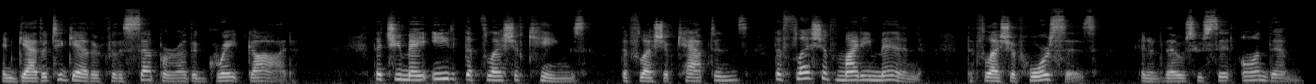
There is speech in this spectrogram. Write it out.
and gather together for the supper of the great God, that you may eat the flesh of kings, the flesh of captains, the flesh of mighty men, the flesh of horses, and of those who sit on them,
